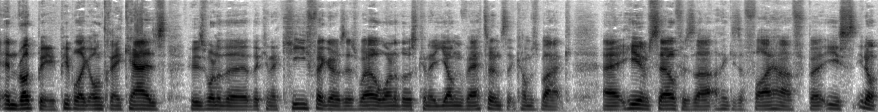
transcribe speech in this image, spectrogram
in rugby, people like Andre Cazes, who's one of the, the kind of key figures as well, one of those kind of young veterans that comes back. Uh, he himself is, I think he's a fly half, but he's, you know,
